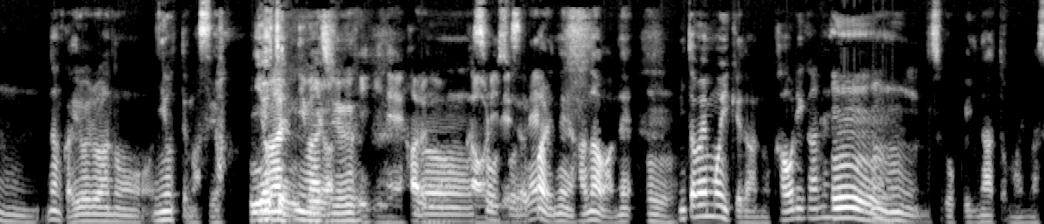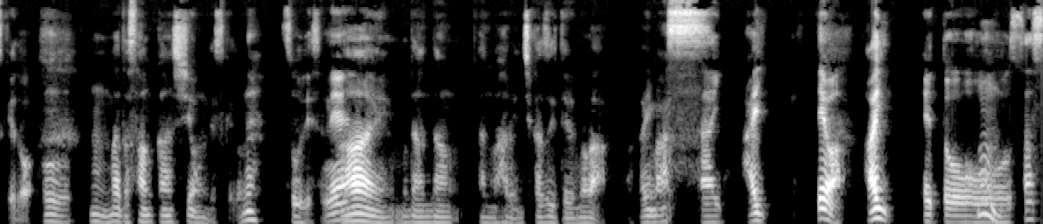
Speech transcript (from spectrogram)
うん。うん。なんかいろいろあの、匂ってますよ。匂ってる庭庭中いいね。春の香りですうんそうそう。ね。やっぱりね、花はね、うん。見た目もいいけど、あの、香りがね、う。うんん、すごくいいなと思いますけど、うん。うん、まだ三寒四温ですけどね。そうですね。はい。だんだん、あの、春に近づいてるのがわかります。はい。はい。では、はい。えっと、うさっ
